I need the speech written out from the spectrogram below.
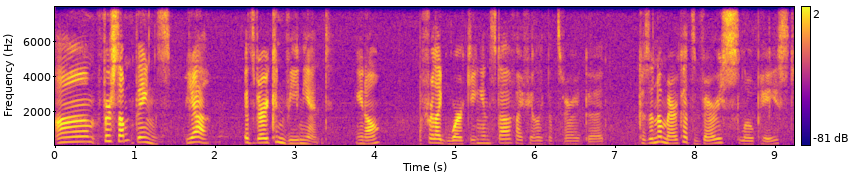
Um, for some things, yeah. It's very convenient, you know? For like working and stuff, I feel like that's very good. Because in America, it's very slow paced.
